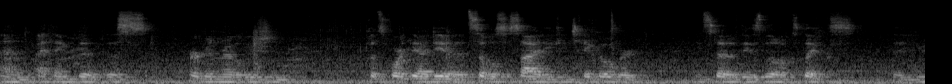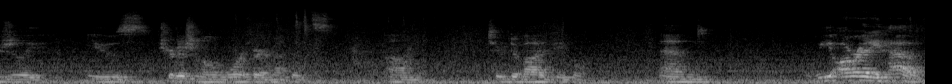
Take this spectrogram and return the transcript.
and I think that this urban revolution puts forth the idea that civil society can take over instead of these little cliques that usually use traditional warfare methods um, to divide people. And we already have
